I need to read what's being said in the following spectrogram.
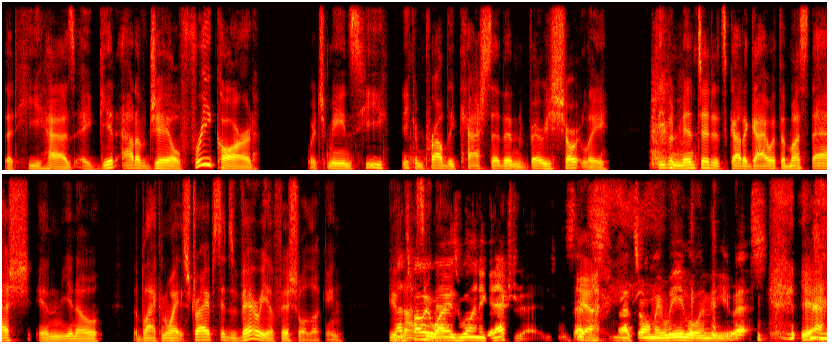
that he has a get out of jail free card, which means he he can probably cash that in very shortly. It's even minted. It's got a guy with a mustache in you know the black and white stripes. It's very official looking. If you've That's probably why that- he's willing to get extradited. That's, Yeah. that's only legal in the U.S. yeah,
